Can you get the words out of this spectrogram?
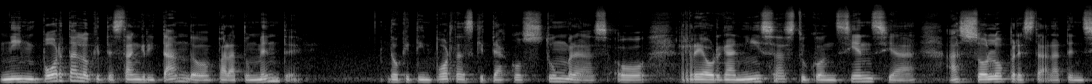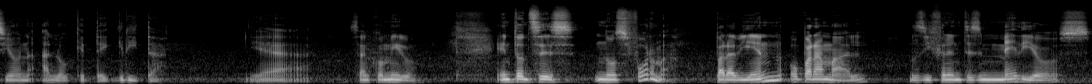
ni importa lo que te están gritando para tu mente. Lo que te importa es que te acostumbras o reorganizas tu conciencia a solo prestar atención a lo que te grita. Ya, están conmigo. Entonces nos forma, para bien o para mal, los diferentes medios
